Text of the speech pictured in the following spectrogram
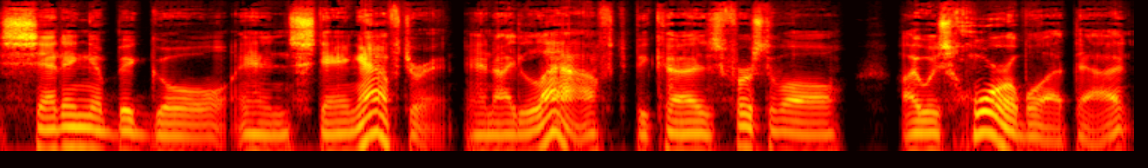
setting a big goal and staying after it. And I laughed because, first of all, I was horrible at that.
